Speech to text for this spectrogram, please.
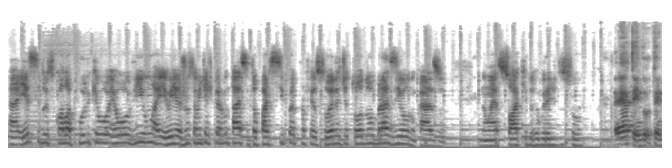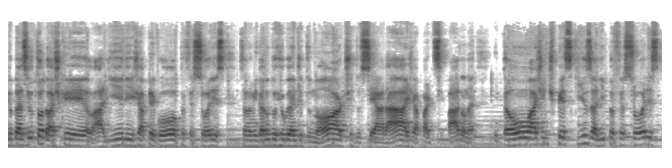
Ah, esse do Escola Pública eu, eu ouvi um, eu ia justamente te perguntar se então participa professores de todo o Brasil, no caso. Não é só aqui do Rio Grande do Sul. É, tem do, tem do Brasil todo. Acho que ali ele já pegou professores, se não me engano, do Rio Grande do Norte, do Ceará, já participaram, né? Então a gente pesquisa ali professores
